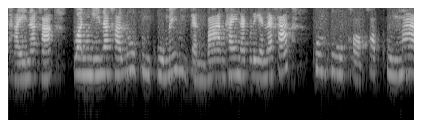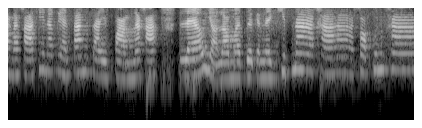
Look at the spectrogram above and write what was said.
ใช้นะคะ วันนี้นะคะ ลูกคุณครูไม่มีกันบ้านให้นักเรียนนะคะ คุณครูขอขอบคุณมากนะคะ ที่นักเรียนตั้งใจฟังนะคะ แล้วเดี๋ยวเรามาเจอกันในคลิปหน้าค่ะ ขอบคุณค่ะ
